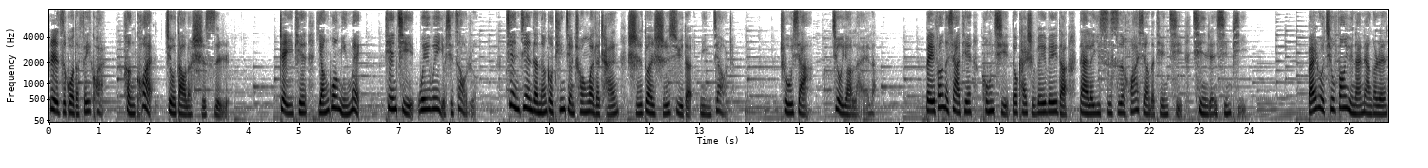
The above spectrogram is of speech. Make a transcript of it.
日子过得飞快，很快就到了十四日。这一天阳光明媚，天气微微有些燥热，渐渐的能够听见窗外的蝉时断时续的鸣叫着。初夏就要来了。北方的夏天，空气都开始微微的带了一丝丝花香的天气，沁人心脾。白若秋、方玉楠两个人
